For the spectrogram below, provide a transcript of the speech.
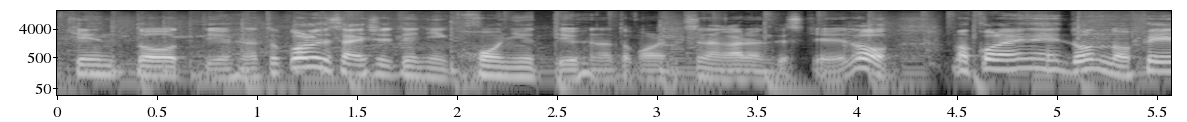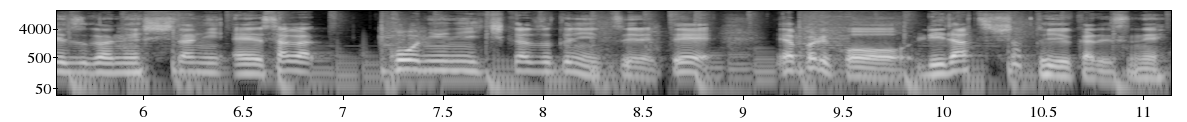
検討っていうようなところで最終的に購入っていうようなところにつながるんですけれど、まあ、これねどんどんフェーズがね下に、えー、差が購入に近づくにつれてやっぱりこう離脱者というかですね、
